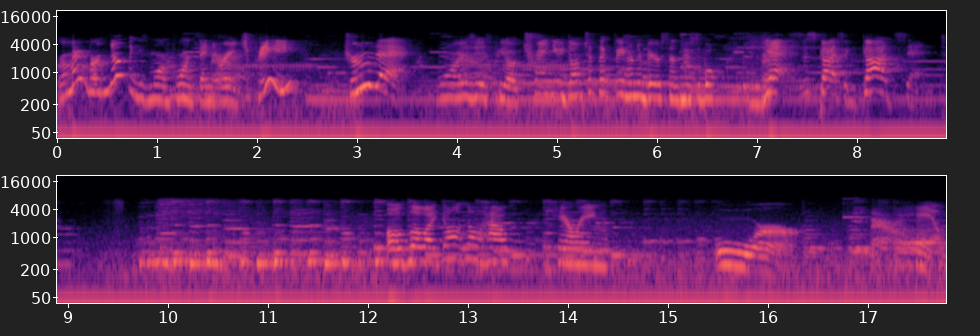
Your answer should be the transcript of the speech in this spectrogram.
Remember, nothing is more important than your HP. True that. More is HP. I'll train you. Don't you think 300 bear sounds usable? Yes, this guy's a godsend. Although I don't know how carrying or help.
